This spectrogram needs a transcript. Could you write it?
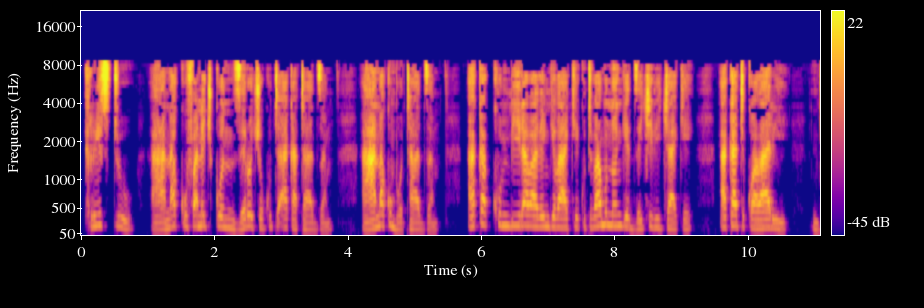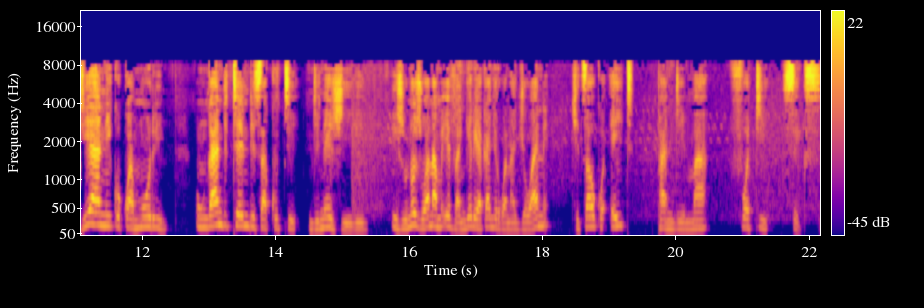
Kristu haana kufa nechikonzero chokuti akatadza haana kumbotadza. Akakumbira vavengi vake kuti vamunongedze chivi chake akati kwavari ndianiko kwamuri unganditendisa kuti ndine zvivi? Izvi unozviwana muevhangeri yakanyorwa najohani chitsauko 8 pandima 46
